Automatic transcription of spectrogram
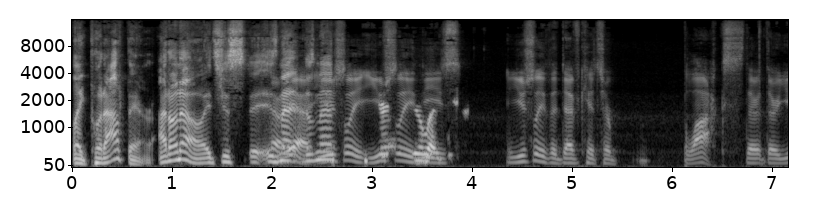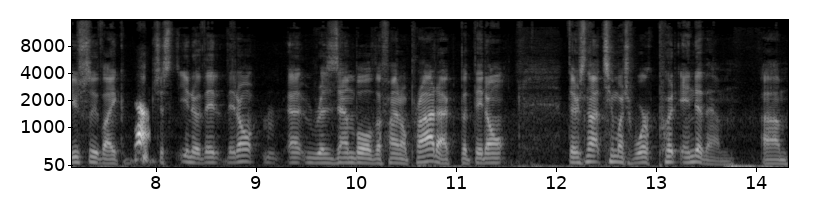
like put out there? I don't know. It's just isn't No, that yeah, doesn't that usually usually like- these usually the dev kits are blocks. They're they're usually like Yeah. just you know they they don't uh, resemble the final product, but they don't. There's not too much work put into them. Um,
